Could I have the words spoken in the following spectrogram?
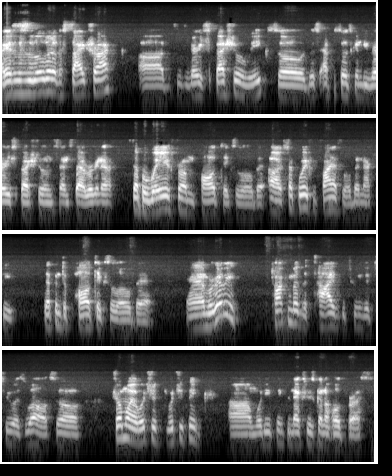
I guess this is a little bit of a sidetrack. Uh, it's a very special week, so this episode is going to be very special in the sense that we're going to step away from politics a little bit, uh, step away from finance a little bit, and actually step into politics a little bit. And we're going to be talking about the ties between the two as well. So, Chomoy, what you what you think? Um, what do you think the next week's going to hold for us?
